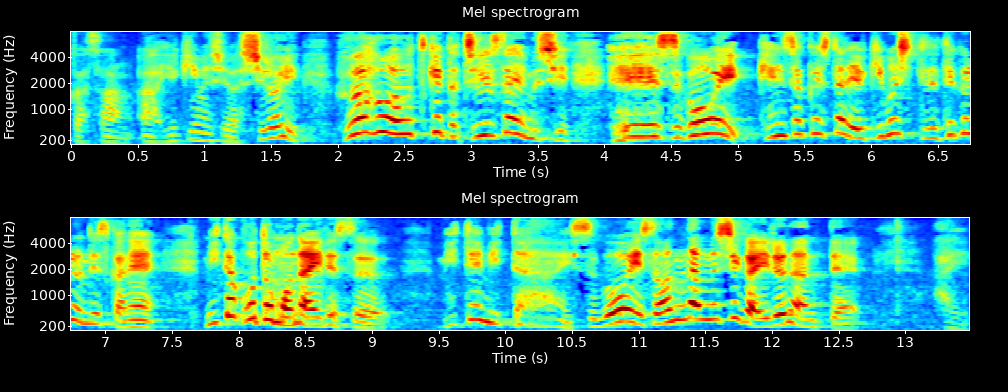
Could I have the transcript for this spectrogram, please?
カさん。あ雪虫は白い。ふわふわをつけた小さい虫。へえすごい。検索したら雪虫って出てくるんですかね。見たこともないです。見てみたい。すごい。そんな虫がいるなんて。はい。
